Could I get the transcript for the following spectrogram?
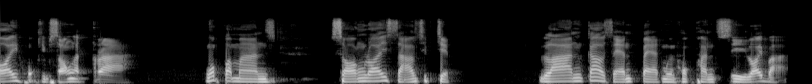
662 อัตรา งบประมาณ 237 ล้าน986,400 บาท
